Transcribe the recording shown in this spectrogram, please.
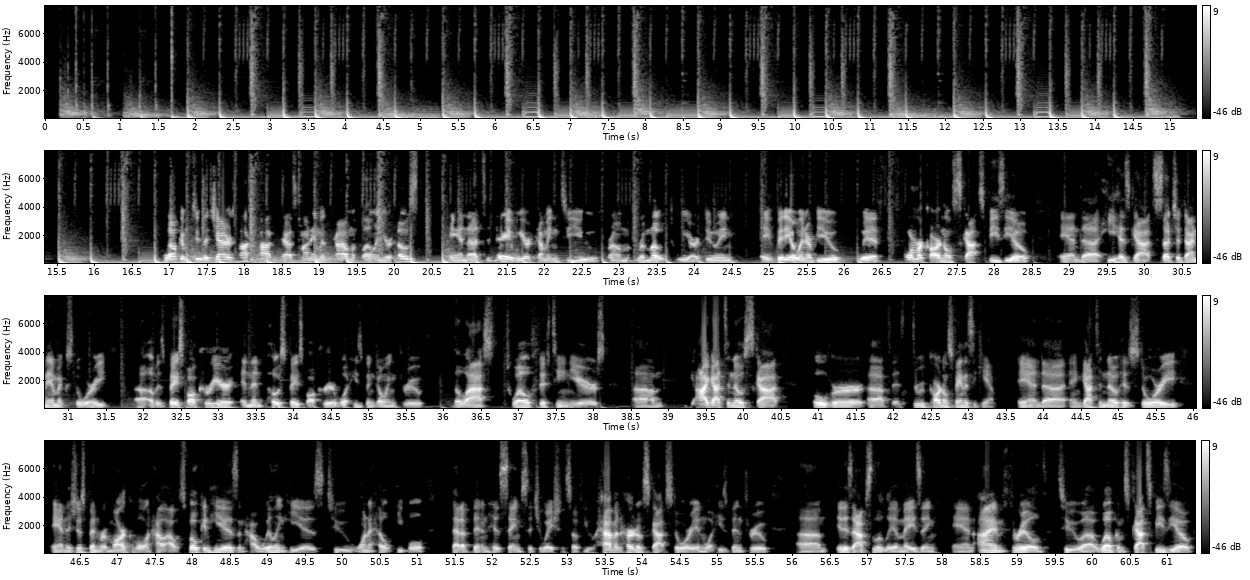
Welcome to the Chatter's Box Podcast. My name is Kyle McClellan, your host, and uh, today we are coming to you from remote. We are doing a video interview with former Cardinal Scott Spiezio, and uh, he has got such a dynamic story uh, of his baseball career and then post baseball career, what he's been going through the last 12, 15 years. Um, I got to know Scott over uh, through Cardinals Fantasy Camp and uh, and got to know his story and has just been remarkable and how outspoken he is and how willing he is to want to help people that have been in his same situation. So if you haven't heard of Scott's story and what he's been through, um, it is absolutely amazing. And I am thrilled to uh, welcome Scott Spiezio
